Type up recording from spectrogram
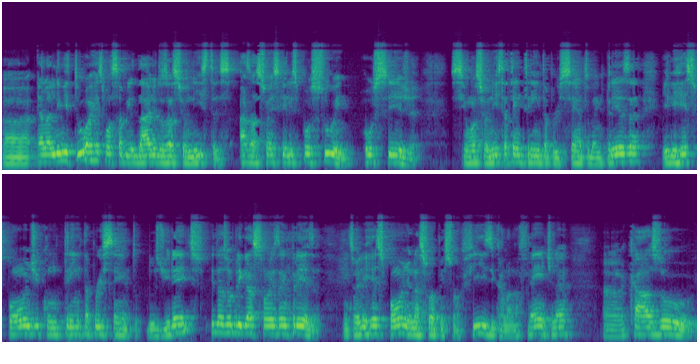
Uh, ela limitou a responsabilidade dos acionistas às ações que eles possuem, ou seja, se um acionista tem 30% da empresa, ele responde com 30% dos direitos e das obrigações da empresa. Então ele responde na sua pessoa física lá na frente, né? Uh, caso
